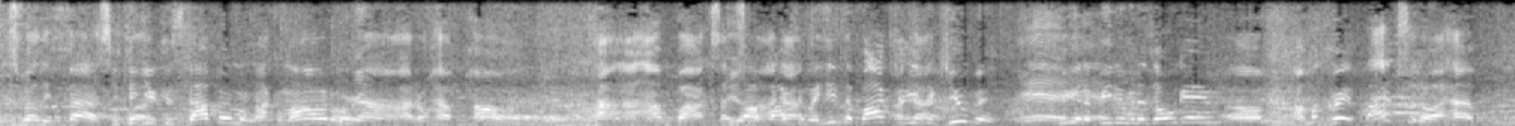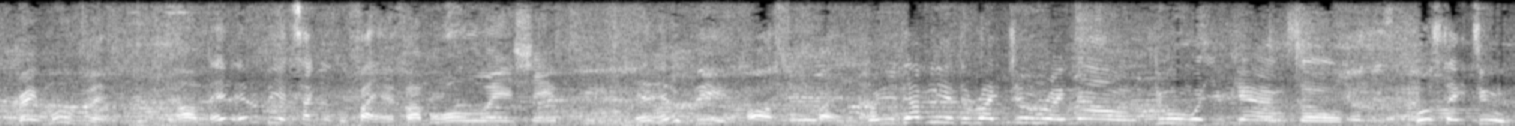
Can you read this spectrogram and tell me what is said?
He's really fast. You think you can stop him or knock him out? Or Nah, I don't have power. I, I, I box. I you use my- got- But he's the boxer. I He's the Cuban. Yeah, You gonna yeah. beat him in his own game? Um, I'm a great boxer though. I have great movement. Um, it, it'll be a technical fight. If I'm all the way in shape, it, it'll be awesome fight. Well, you're definitely at the right gym right now, doing what you can. So we'll stay tuned.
